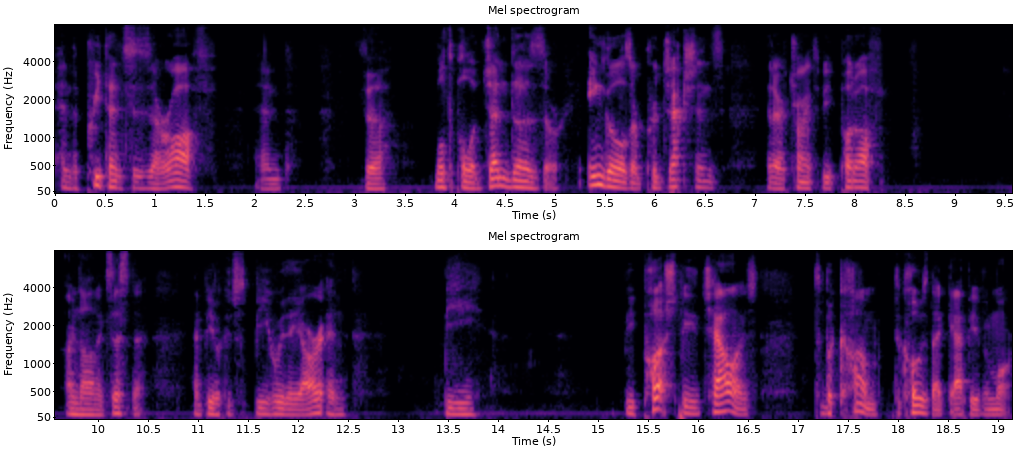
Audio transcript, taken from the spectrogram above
and the pretenses are off, and the multiple agendas or angles or projections that are trying to be put off are non-existent and people could just be who they are and be be pushed be challenged to become, to close that gap even more.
